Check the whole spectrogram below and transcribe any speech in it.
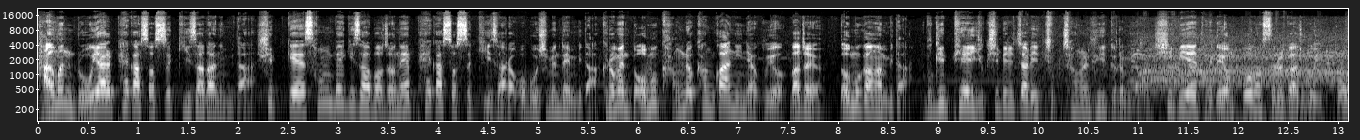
다음은 로얄 페가서스 기사단입니다. 쉽게 성배 기사 버전의 페가서스 기사라고 보시면 됩니다. 그러면 너무 강력한 거 아니냐고요? 맞아요. 너무 강합니다. 무기 피해 60일짜리 죽창을 휘두르며 12의 대대형 보너스를 가지고 있고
